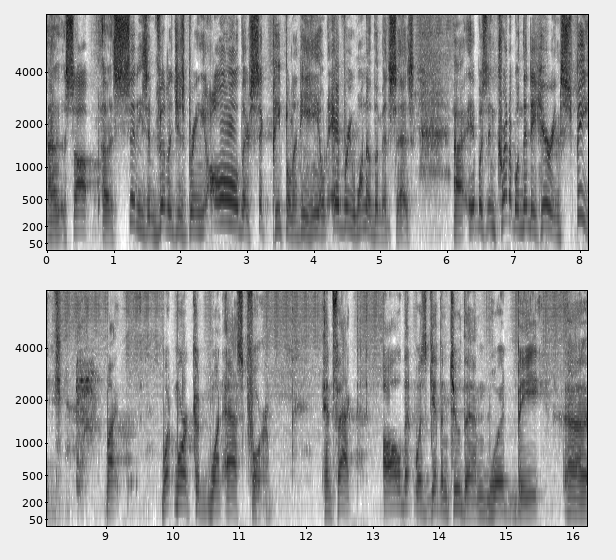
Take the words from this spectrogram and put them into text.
uh, saw uh, cities and villages bringing all their sick people, and He healed every one of them. It says uh, it was incredible. And then to hear Him speak, my, what more could one ask for? In fact, all that was given to them would be uh,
